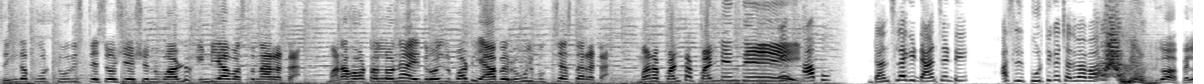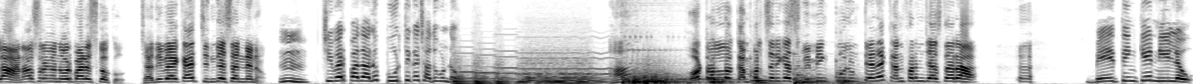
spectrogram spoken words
సింగపూర్ టూరిస్ట్ అసోసియేషన్ వాళ్ళు ఇండియా వస్తున్నారట. మన హోటల్లోనే ఐదు రోజుల పాటు యాభై రూములు బుక్ చేస్తారట. మన పంట పండింది. ఆపు. డాన్స్ లాగి డాన్స్ ఏంటి? అసలు పూర్తిగా చదివావా? ఇదిగో పిల్ల అనవసరంగా నోరు పాడేసుకోకు చదివాక చిందేశాను నేను. మ్మ్, చివరి పదాలు పూర్తిగా చదువుండవు. ఆ? హోటల్లో కంపల్సరీగా స్విమ్మింగ్ పూల్ ఉంటేనే కన్ఫర్మ్ చేస్తారా? బేతింగ్కే నీళ్ళవు.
